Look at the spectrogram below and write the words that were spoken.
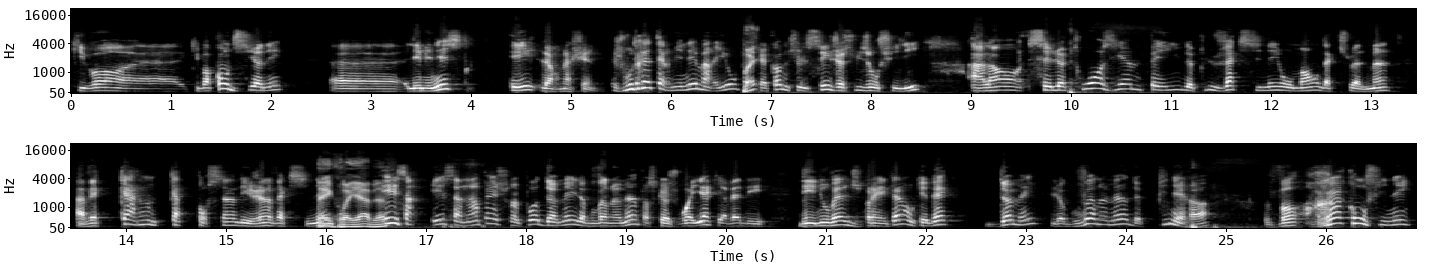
qui va qui va conditionner les ministres et leurs machines. Je voudrais terminer Mario parce que comme tu le sais, je suis au Chili. Alors, c'est le troisième pays le plus vacciné au monde actuellement, avec 44% des gens vaccinés. Incroyable. Hein? Et ça, et ça n'empêchera pas demain le gouvernement, parce que je voyais qu'il y avait des, des nouvelles du printemps au Québec. Demain, le gouvernement de Pinera va reconfiner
